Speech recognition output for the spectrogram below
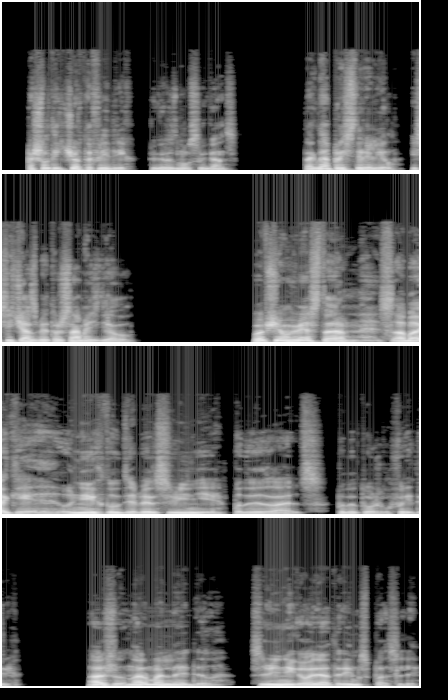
— Пошел ты к черту, Фридрих, — огрызнулся Ганс. — Тогда пристрелил, и сейчас бы я то же самое сделал. — В общем, вместо собаки у них тут теперь свиньи подвязаются, — подытожил Фридрих. — А что, нормальное дело. Свиньи, говорят, Рим спасли.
